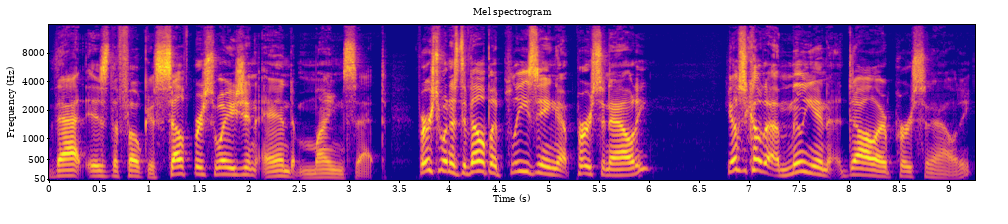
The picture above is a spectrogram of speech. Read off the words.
That is the focus self persuasion and mindset. First one is develop a pleasing personality. He also called it a million dollar personality.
